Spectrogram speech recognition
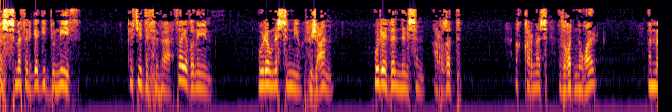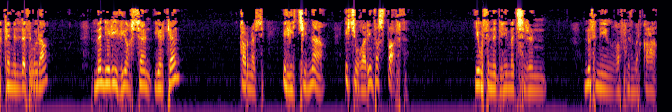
أسمة القاقي الدنيث. أجد الثباع ثايضنين ولو نسني فجعان ولا ذل أرغد. أقرناس ذغد نغال أما كان اللثورة من يريد يغسان يركان قرناس إيه تينا إيه غارين تصطافت يوثن ندهي مدسرن نثني غفوذ مرقعا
